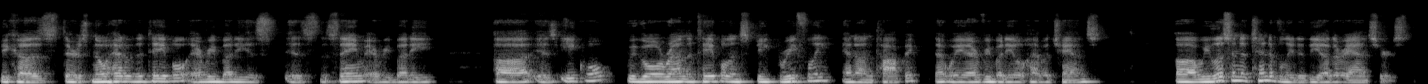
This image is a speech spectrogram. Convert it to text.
because there's no head of the table. Everybody is, is the same. Everybody uh, is equal. We go around the table and speak briefly and on topic. That way, everybody will have a chance. Uh, we listen attentively to the other answers.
